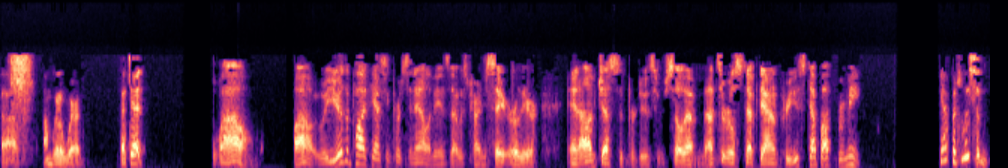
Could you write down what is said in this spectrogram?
uh, I'm going to wear it. That's it. Wow. Wow. Well, you're the podcasting personality, as I was trying to say earlier, and I'm just the producer. So that that's a real step down for you. Step up for me. Yeah, but listen,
